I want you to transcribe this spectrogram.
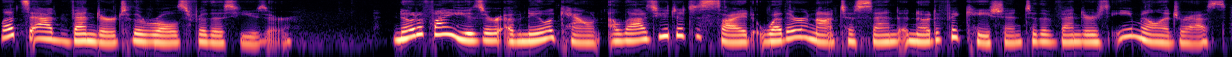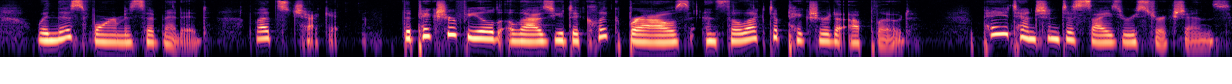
Let's add vendor to the roles for this user. Notify user of new account allows you to decide whether or not to send a notification to the vendor's email address when this form is submitted. Let's check it. The picture field allows you to click Browse and select a picture to upload. Pay attention to size restrictions.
